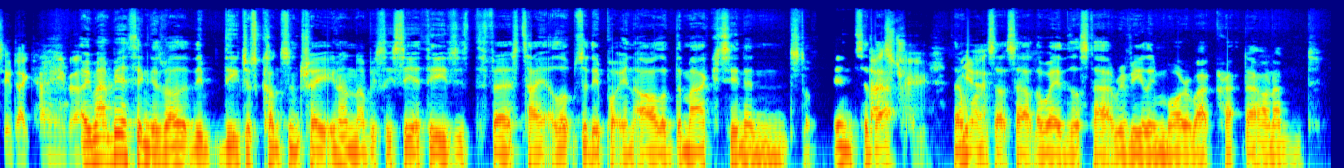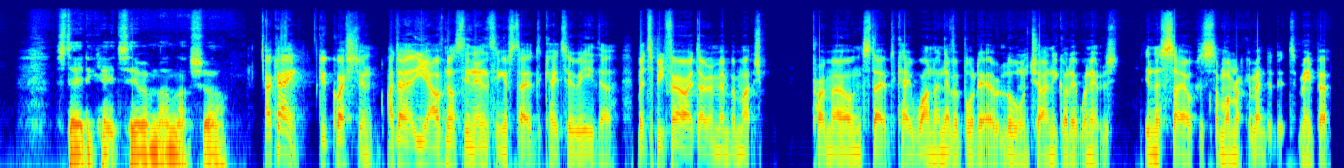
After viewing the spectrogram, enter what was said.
Seemed okay. But It might be a thing as well that they they just concentrating on obviously Sea of Thieves is the first title up, so they put in all of the marketing and stuff into that's that. true. Then yeah. once that's out of the way, they'll start revealing more about Crackdown and State of Decay 2. I'm, I'm not sure. Okay, good question. I don't. Yeah, I've not seen anything of State of Decay two either. But to be fair, I don't remember much promo on State of Decay one. I never bought it at launch. I only got it when it was in a sale because someone recommended it to me. But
